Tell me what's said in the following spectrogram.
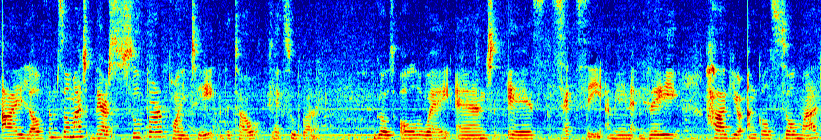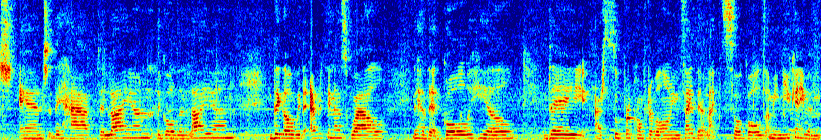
I love them so much. They are super pointy the toe, like super goes all the way and is sexy. I mean, they hug your ankles so much and they have the lion, the golden lion. They go with everything as well. They have that gold heel. They are super comfortable on inside. They're like so gold. I mean, you can even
